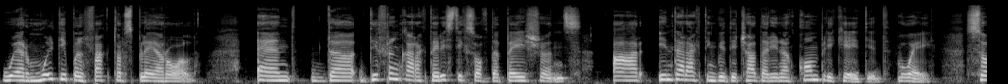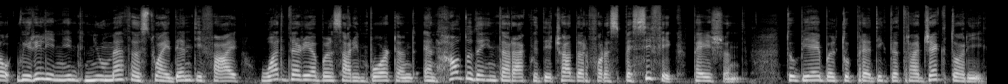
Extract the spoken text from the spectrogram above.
where multiple factors play a role. And the different characteristics of the patients are interacting with each other in a complicated way. So we really need new methods to identify what variables are important and how do they interact with each other for a specific patient to be able to predict the trajectory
